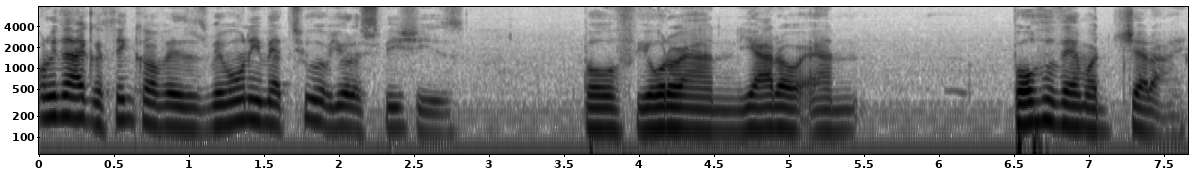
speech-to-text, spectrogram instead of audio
only thing I could think of is we've only met two of Yoda's species, both Yoda and Yaddle, and both of them are Jedi.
